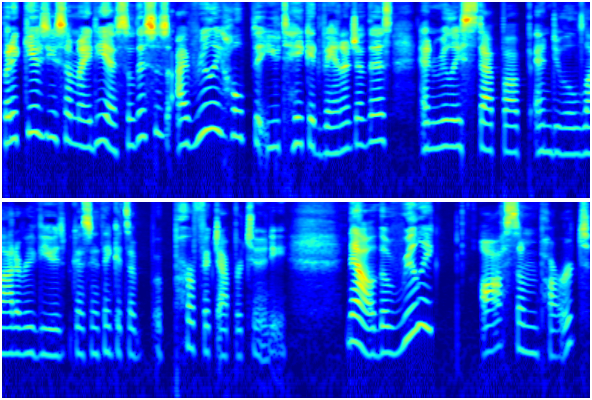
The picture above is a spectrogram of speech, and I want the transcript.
but it gives you some idea. So this is, I really hope that you take advantage of this and really step up and do a lot of reviews because I think it's a, a perfect opportunity. Now, the really awesome part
